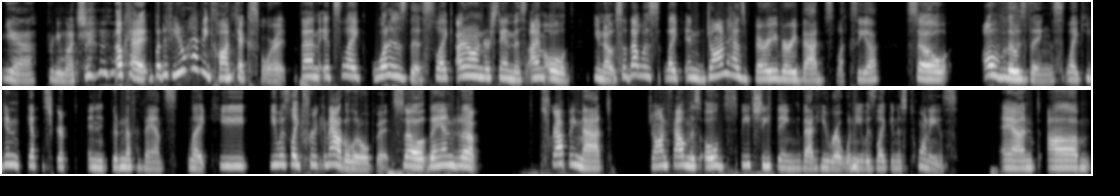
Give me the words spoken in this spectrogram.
yeah, pretty much. Okay, but if you don't have any context for it, then it's like, what is this? Like, I don't understand this. I'm old, you know. So that was like, and John has very, very bad dyslexia. So all of those things, like, he didn't get the script in good enough advance. Like, he he was like freaking out a little bit. So they ended up scrapping that. John found this old speechy thing that he wrote when he was like in his twenties and um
